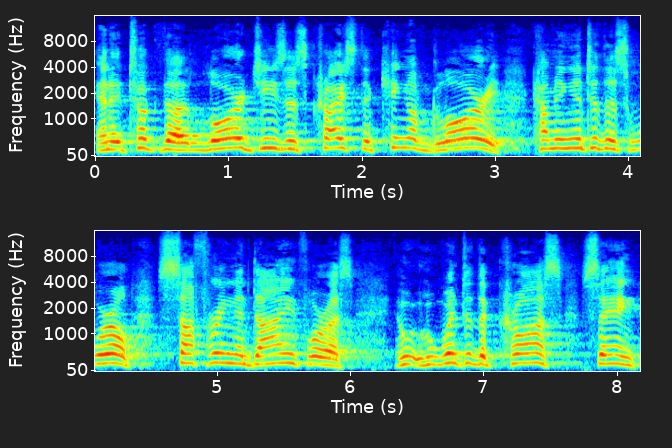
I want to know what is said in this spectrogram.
And it took the Lord Jesus Christ, the King of glory, coming into this world, suffering and dying for us, who, who went to the cross saying,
